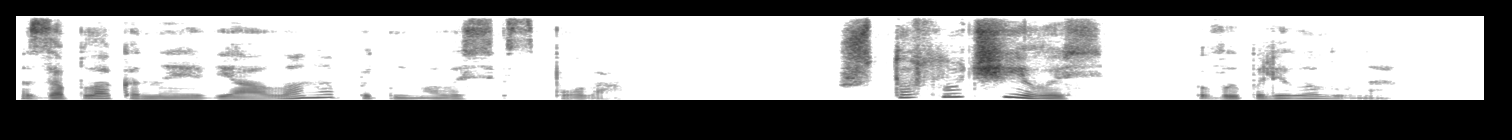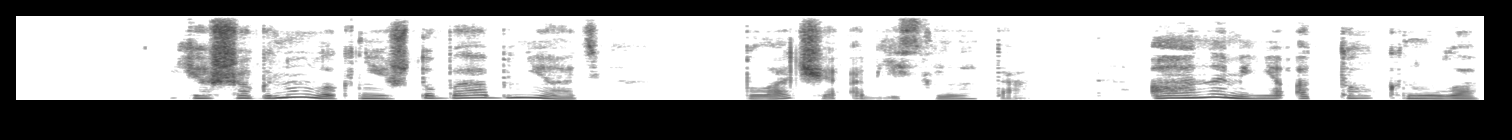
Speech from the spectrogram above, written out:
Заплаканная Виолана поднималась с пола. — Что случилось? — выпалила Луна. — Я шагнула к ней, чтобы обнять, — плача объяснила та. А она меня оттолкнула,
